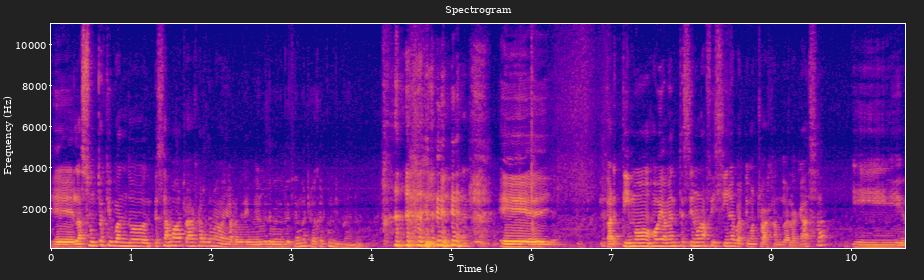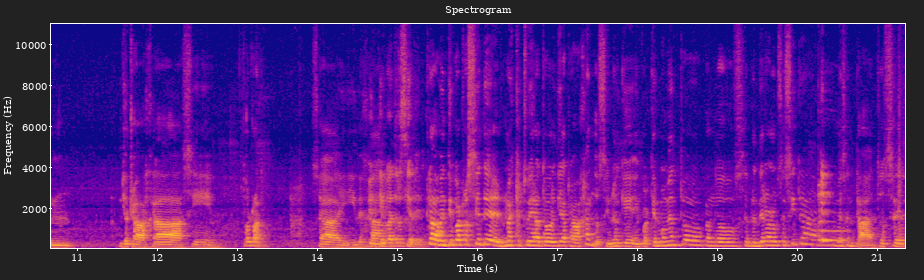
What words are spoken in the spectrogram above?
Eh, el asunto es que cuando empezamos a trabajar de nuevo, ya cuando empezamos a trabajar con mi hermano, eh, partimos obviamente sin una oficina, partimos trabajando en la casa y mm, yo trabajaba así todo el rato. O sea, y dejaba... 24-7. Claro, 24-7 no es que estuviera todo el día trabajando, sino que en cualquier momento cuando se prendiera la lucecita me sentaba. Entonces,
